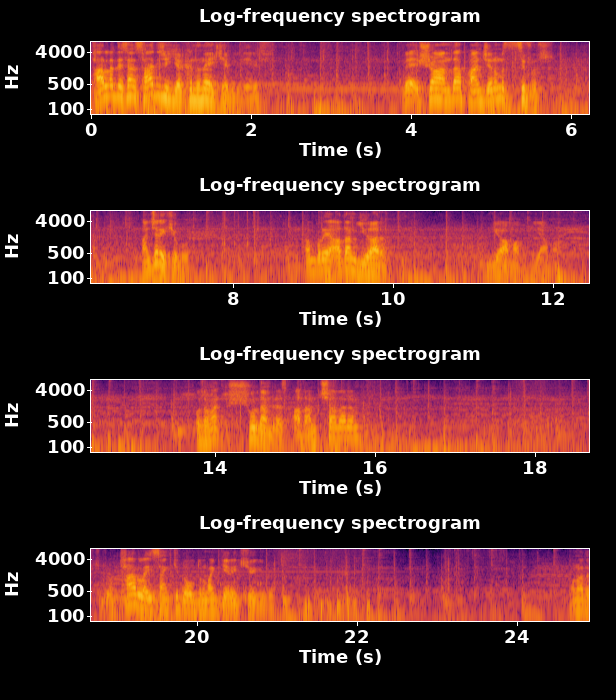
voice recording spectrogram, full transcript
Tarla desen sadece yakınına ekebildi herif. Ve şu anda pancarımız sıfır. Pancar ekiyor bu. Ben buraya adam yığarım. Yağmam, yağmam. O zaman şuradan biraz adam çalarım. Çünkü o tarlayı sanki doldurmak gerekiyor gibi. Ona da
